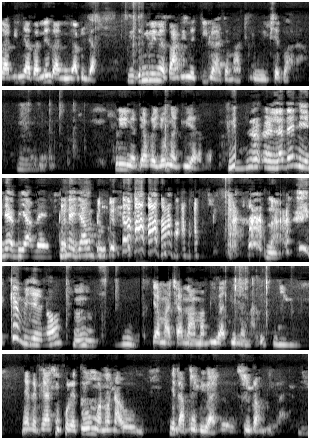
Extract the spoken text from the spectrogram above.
တာပြီးညတာနေ့စာနေအဲ့လိုကြဒီသမီးလေးနဲ့သားလေးနဲ့ကြီးလာကြမှာဒီလိုဖြစ်သွားတာကလေးနဲ့တယောက်တည်းရုံးကန်ကြွရတာပေါ့လက်သေးနေနဲ့ပြရမယ်ဒီနဲ့ရောင်းတူကဲမရနော်ဟင်းကြမှာချမ်းသာမှာပြီးပါပြင်းနေမှာလေညတဲ့ဖျားရှင်ကိုလည်းသူ့မောင်နှောက် ညတာပို့ပြီးပါဆူတောင်းပြီးပါဒီ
